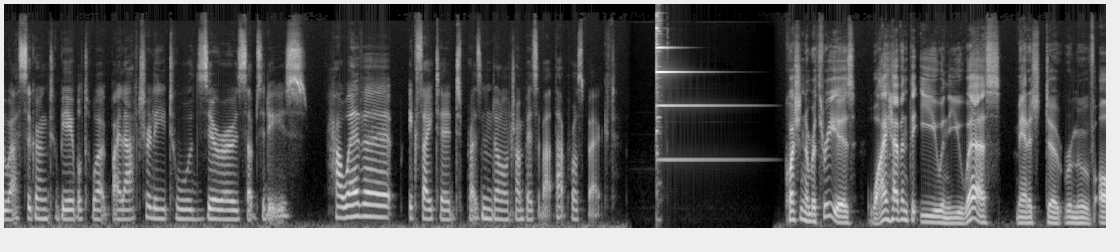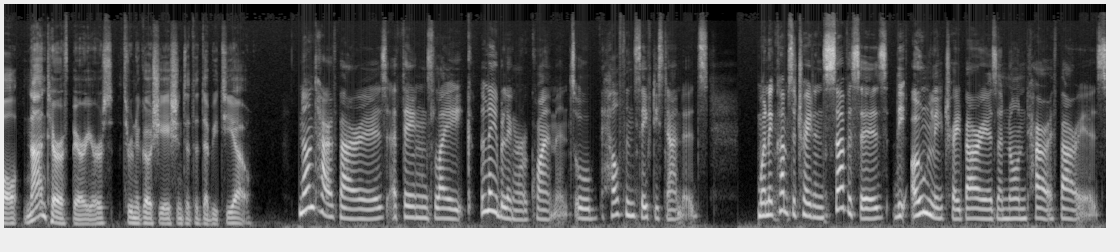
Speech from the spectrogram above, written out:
US are going to be able to work bilaterally towards zero subsidies. However excited President Donald Trump is about that prospect. Question number three is why haven't the EU and the US managed to remove all non tariff barriers through negotiations at the WTO? Non tariff barriers are things like labeling requirements or health and safety standards. When it comes to trade and services, the only trade barriers are non tariff barriers.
